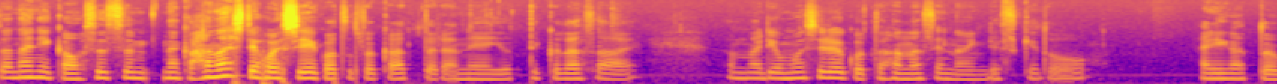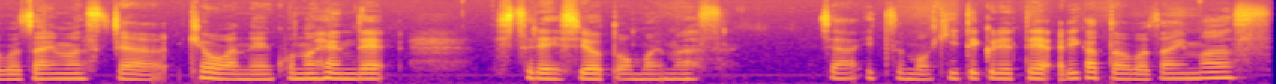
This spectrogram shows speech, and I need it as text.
た何かおすすめなんか話してほしいこととかあったらね言ってください。あんまり面白いこと話せないんですけど。ありがとうございます。じゃあ今日はねこの辺で失礼しようと思います。じゃあいつも聞いてくれてありがとうございます。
